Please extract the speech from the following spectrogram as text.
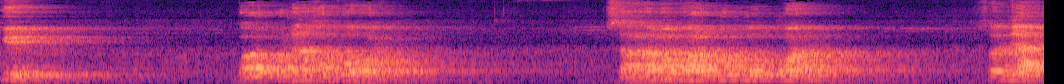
કે બાળકોના હકો હોય શાળામાં બાળકોનું અપમાન સજા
